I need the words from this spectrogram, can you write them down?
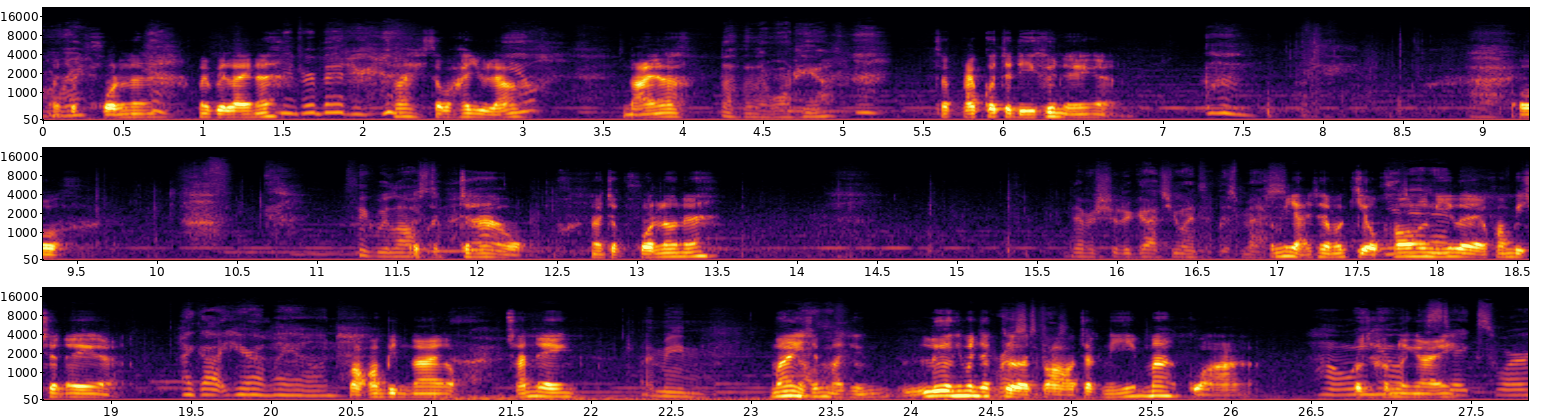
เราจะพ้นแล้วนะไม่เป็นไรนะ Never better. ใช่สบายอยู่แล้ว You? นายอะ Nothing that won't heal. จะแป๊บก็จะดีขึ้นเองอะโอ้ I think we โอ้ lost พระ him. เจ้าน่าจะพ้นแล้วนะ Never should have got you into this mess. ฉันไม่อยากให้เธอมาเกี่ยวข้องเรื่องนี้เลยความผิดฉันเองอะ I got here on my own. บอกความผิดนายหรอกฉันเอง I mean, ไม่ฉันหมายถึงเรื่องที่มันจะเกิดต่อจากนี้มากกว่า Oh, Well, we knew how what many the guy- stakes were.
